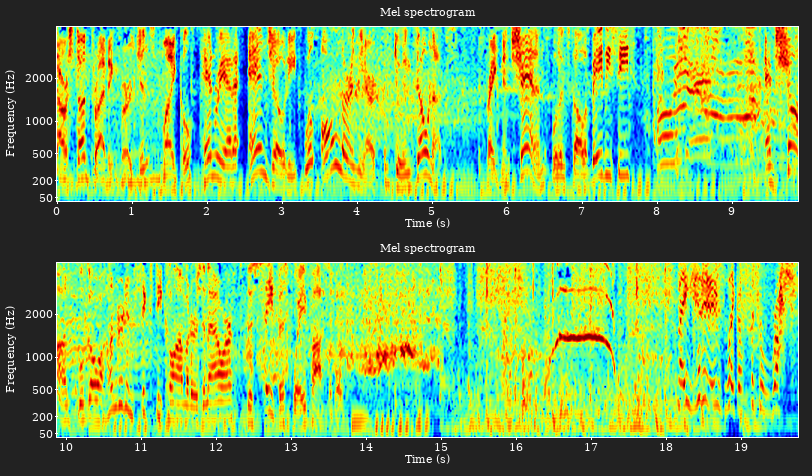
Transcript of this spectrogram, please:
Our stunt driving virgins, Michael, Henrietta, and Jody, will all learn the art of doing donuts. Pregnant Shannon will install a baby seat. Oh, dear. And Sean will go 160 kilometers an hour the safest way possible. I hit it. It was like a, such a rush.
